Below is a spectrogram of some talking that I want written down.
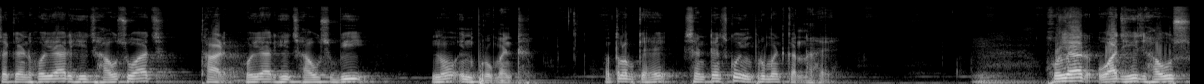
second where his house was third where his house be no improvement मतलब क्या है? सेंटेंस को इम्प्रूवमेंट करना है। Where was his house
